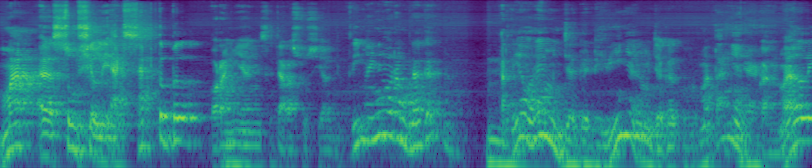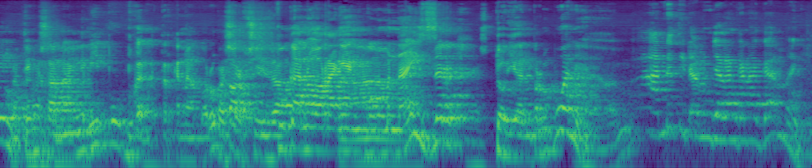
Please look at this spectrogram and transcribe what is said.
ma- eh, socially acceptable, orang yang secara sosial diterima ini orang beragama. Artinya orang yang menjaga dirinya, menjaga kehormatannya, bukan maling, Berarti bukan masalah ini penipu, bukan terkenal koruptor, bukan orang yang Ah. womanizer, doyan perempuan ya. Anda tidak menjalankan agama gitu.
